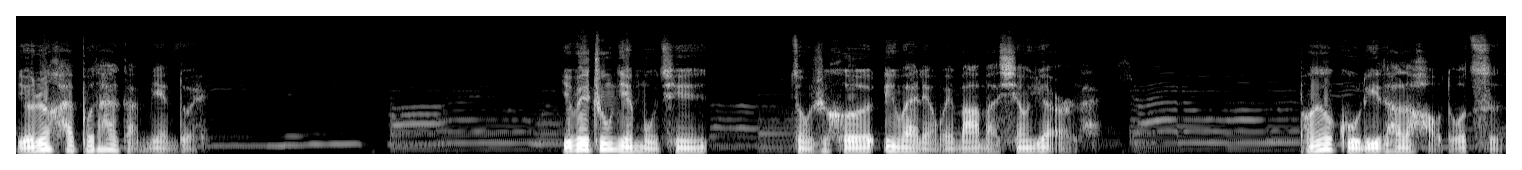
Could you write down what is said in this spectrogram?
有人还不太敢面对。一位中年母亲总是和另外两位妈妈相约而来，朋友鼓励她了好多次，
